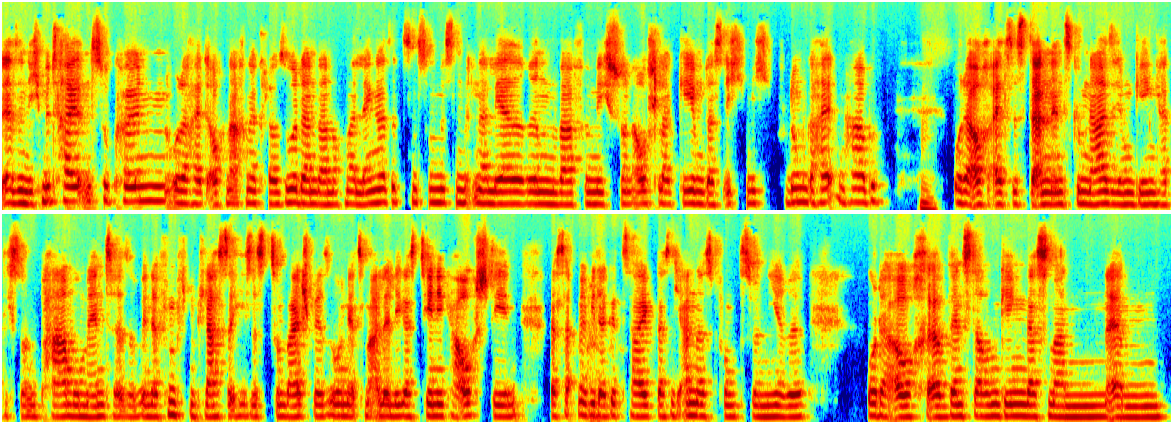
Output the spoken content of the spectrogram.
Also nicht mithalten zu können oder halt auch nach einer Klausur dann da nochmal länger sitzen zu müssen mit einer Lehrerin, war für mich schon ausschlaggebend, dass ich mich dumm gehalten habe. Hm. Oder auch als es dann ins Gymnasium ging, hatte ich so ein paar Momente. Also in der fünften Klasse hieß es zum Beispiel so, und jetzt mal alle Legastheniker aufstehen. Das hat mir wieder gezeigt, dass ich anders funktioniere. Oder auch, äh, wenn es darum ging, dass man ähm,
